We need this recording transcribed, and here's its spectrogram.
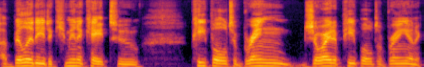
ability to communicate to people, to bring joy to people, to bring an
